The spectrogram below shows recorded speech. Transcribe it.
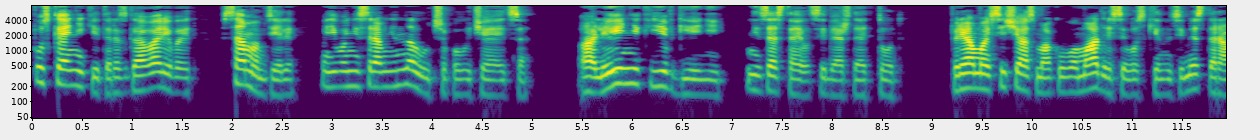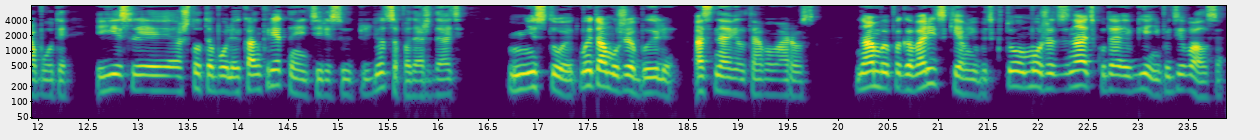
пускай Никита разговаривает. В самом деле, у него несравненно лучше получается. Олейник Евгений, не заставил себя ждать тот. Прямо сейчас могу вам адрес его скинуть и место работы. И если что-то более конкретное интересует, придется подождать. Не стоит, мы там уже были, остановил того Мороз. Нам бы поговорить с кем-нибудь, кто может знать, куда Евгений подевался.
